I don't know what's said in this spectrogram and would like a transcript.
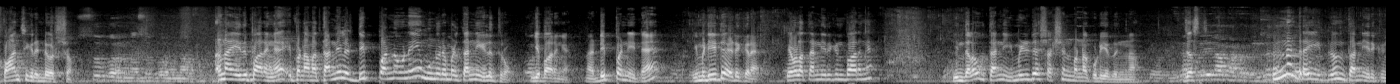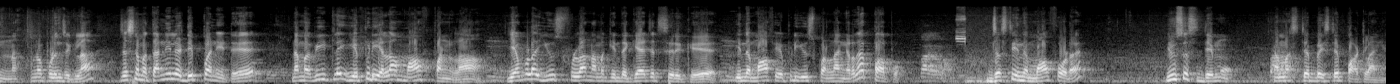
ஸ்பாஞ்சுக்கு ரெண்டு வருஷம்? ஆனா இது பாருங்க இப்போ நம்ம தண்ணியில டிப் பண்ண உடனே முந்நூறு ml தண்ணி இழுத்துரும். இங்க பாருங்க நான் டிப் பண்ணிட்டேன். இமிடியேட்டா எடுக்கிறேன். எவ்வளவு தண்ணி இருக்குன்னு பாருங்க. இந்த அளவுக்கு தண்ணி இமீடியட்டாக செக்ஷன் பண்ணக்கூடியதுங்கண்ணா. ஜஸ்ட் இன்னும் ட்ரை இன்னும் தண்ணி இருக்குங்கண்ணா. இன்னும் புரிஞ்சுக்கலாம். ஜஸ்ட் நம்ம தண்ணியில் டிப் பண்ணிட்டு நம்ம வீட்டில் எப்படி எல்லாம் மாஃப் பண்ணலாம்? எவ்வளோ யூஸ்ஃபுல்லாக நமக்கு இந்த கேஜெட்ஸ் இருக்குது இந்த மாஃப் எப்படி யூஸ் பண்ணலாங்கிறத பார்ப்போம். ஜஸ்ட் இந்த மாஃபோட யூசஸ் டெமோ நம்ம ஸ்டெப் பை ஸ்டெப் பார்க்கலாங்க.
